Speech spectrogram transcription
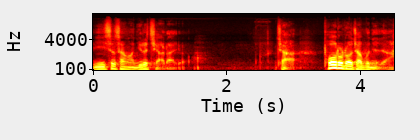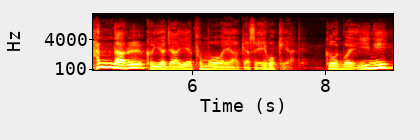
이 세상은 이렇지 않아요. 자, 포로로 잡은 여자. 한 달을 그 여자의 부모에게서 애곡해야 돼. 그건 뭐예요? 이미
